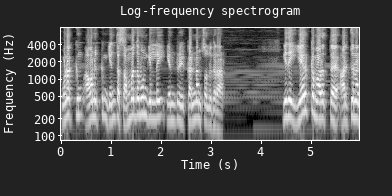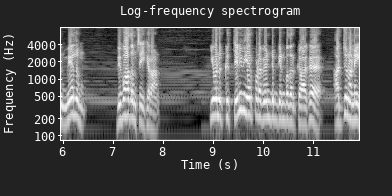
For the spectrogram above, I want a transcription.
உனக்கும் அவனுக்கும் எந்த சம்பந்தமும் இல்லை என்று கண்ணன் சொல்லுகிறார். இதை ஏற்க மறுத்த அர்ஜுனன் மேலும் விவாதம் செய்கிறான். இவனுக்கு தெளிவு ஏற்பட வேண்டும் என்பதற்காக அர்ஜுனனை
